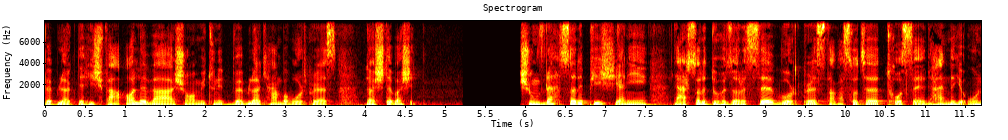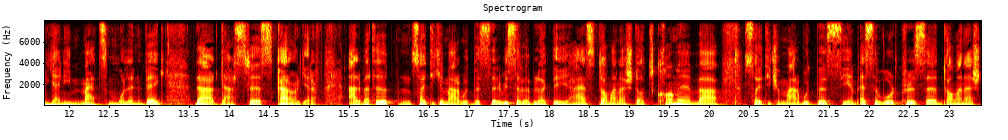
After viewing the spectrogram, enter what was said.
وبلاگ دهیش فعاله و شما می‌تونید وبلاگ هم با وردپرس داشته باشید. 16 سال پیش یعنی در سال 2003 وردپرس توسط توسعه دهنده اون یعنی مت مولنوگ در دسترس قرار گرفت. البته سایتی که مربوط به سرویس وبلاگ دهی هست دامنش و سایتی که مربوط به CMS وردپرس دامنش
